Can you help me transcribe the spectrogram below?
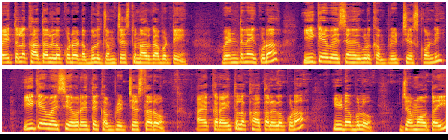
రైతుల ఖాతాలలో కూడా డబ్బులు జమ చేస్తున్నారు కాబట్టి వెంటనే కూడా ఈకేవైసీ అనేది కూడా కంప్లీట్ చేసుకోండి. ఈకేవైసీ ఎవరైతే కంప్లీట్ చేస్తారో ఆ యొక్క రైతుల ఖాతాలలో కూడా ఈ డబ్బులు జమ అవుతాయి.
